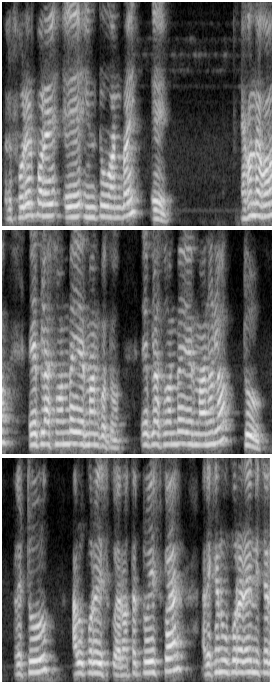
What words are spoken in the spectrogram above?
তাহলে ফোরের পরে a into one by a এখন দেখো এ প্লাস ওয়ান বাই এর মান কত? এ প্লাস ওয়ান বাই এর মান হলো টু তাহলে টু আর উপরে স্কোয়ার অর্থাৎ টু স্কোয়ার আর এখানে উপরের এ নিচের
